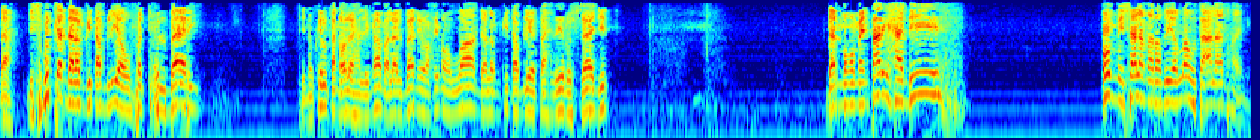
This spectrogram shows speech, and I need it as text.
Nah, disebutkan dalam kitab beliau Fathul Bari dinukilkan oleh Al-Imam Al-Albani rahimahullah dalam kitab beliau Tahdzirus Sajid dan mengomentari hadis Ummi Salamah radhiyallahu taala anha ini.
